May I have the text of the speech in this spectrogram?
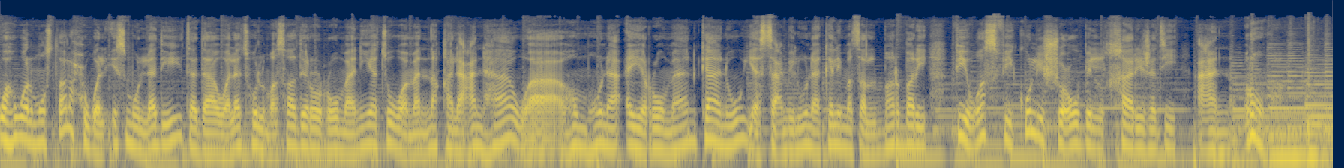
وهو المصطلح والاسم الذي تداولته المصادر الرومانية ومن نقل عنها. وهم هنا أي الرومان كانوا يستعملون كلمة البربر في وصف كل الشعوب الخارجة عن روما.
